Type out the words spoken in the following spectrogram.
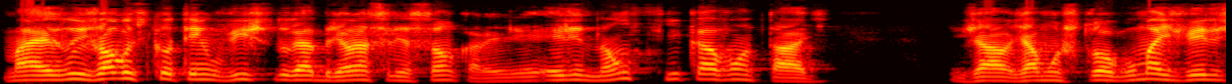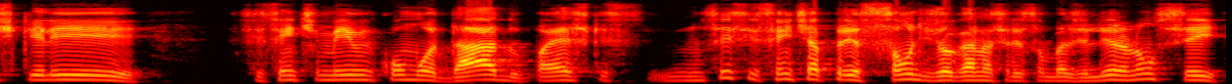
Mas os jogos que eu tenho visto do Gabriel na seleção, cara, ele, ele não fica à vontade. Já, já mostrou algumas vezes que ele se sente meio incomodado, parece que. Não sei se sente a pressão de jogar na seleção brasileira, não sei.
